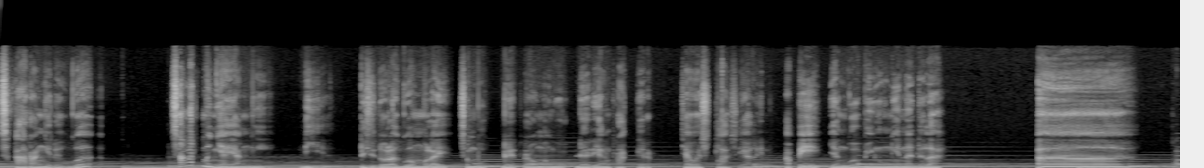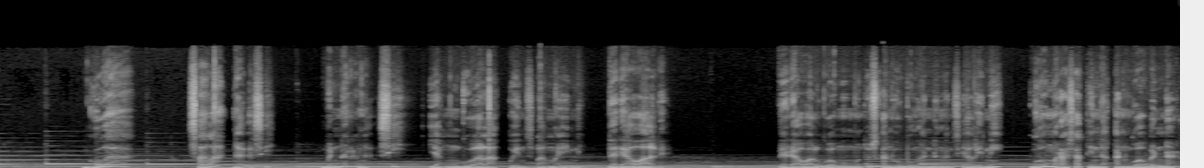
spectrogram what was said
sekarang gitu gue sangat menyayangi dia di situlah gue mulai sembuh dari trauma gue dari yang terakhir cewek setelah si Alin tapi yang gue bingungin adalah eh uh, gue salah nggak sih? Bener nggak sih yang gue lakuin selama ini? Dari awal deh. Dari awal gue memutuskan hubungan dengan si Al ini gue merasa tindakan gue benar.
